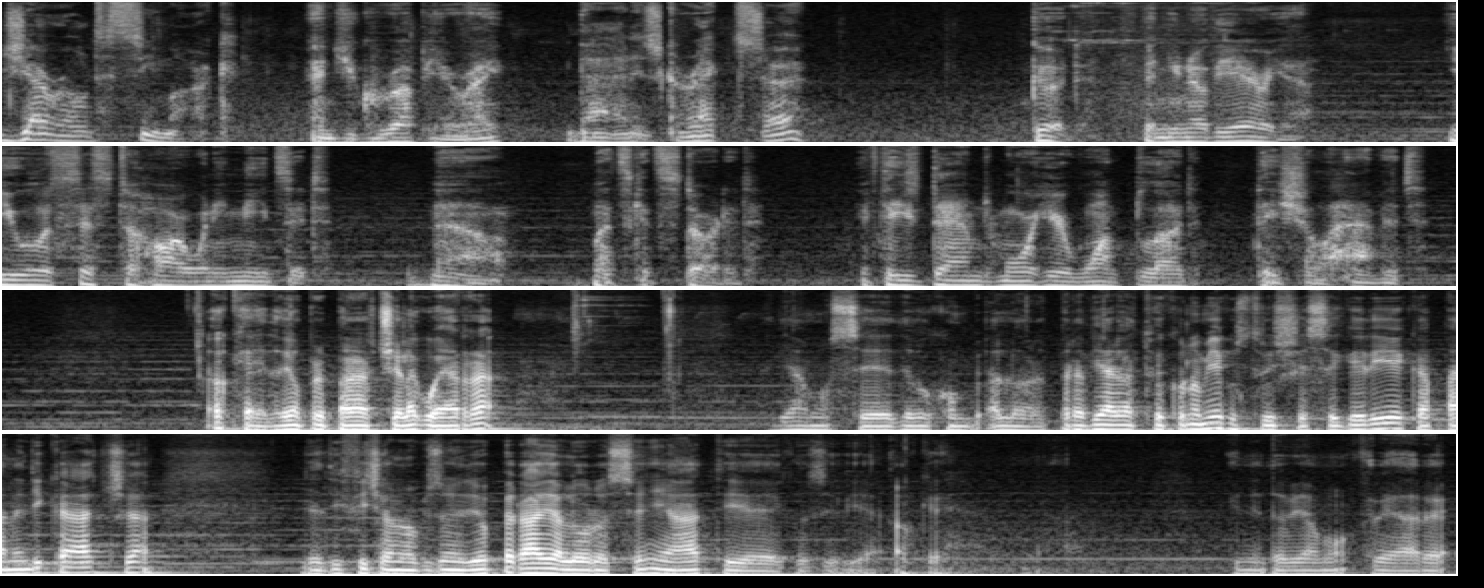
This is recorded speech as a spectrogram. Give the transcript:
Gerald Seamark. And you grew up here, right? That is correct, sir. Good. Then you know the area. You will assist Tahar when he needs it. Now, let's get started. If these damned more want blood, they shall have it. Ok, dobbiamo prepararci alla guerra. Vediamo se devo... Allora, per avviare la tua economia costruisci segherie, capanne di caccia, gli edifici hanno bisogno di operai a loro assegnati e così via. Ok. Quindi dobbiamo creare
